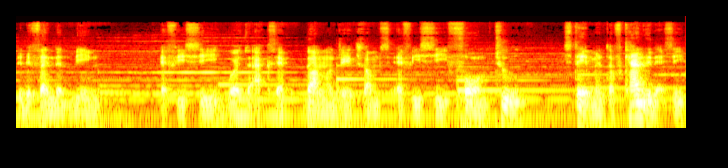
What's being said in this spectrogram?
the defendant being FEC, were to accept Donald J. Trump's FEC Form 2 statement of candidacy,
